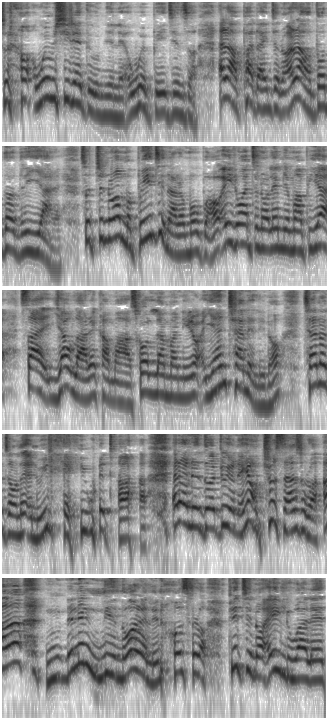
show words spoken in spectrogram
ဆိုတော့အဝတ်မရှိတဲ့သူအမြင်လဲအဝတ်ပေးခြင်းဆိုတော့အဲ့ဒါဖတ်တိုင်းကျွန်တော်အဲ့ဒါကိုသောသောသတိရတယ်ဆိုကျွန်တော်ကမပေးချင်တာတော့မဟုတ်ပါဘူးအဲ့ဒီတော့ကျွန်တော်လဲမြန်မာပြည်ကစရောက်လာတဲ့ခါမှာစကောလန်မှာနေတော့အရန်ချမ်းတယ်လीနော်ချမ်းတော့ကျွန်တော်လဲအနွေးတွေဝတ်ထားတာအဲ့ဒါနဲ့သူကတွေ့ရတယ်ဟဲ့ချွတ်ဆန်းဆိုတော့အာနည်းနည်းနင်သွားတယ်လीနော်ဆိုတော့ဖြစ်ချင်တော့အဲ့လူကလည်း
